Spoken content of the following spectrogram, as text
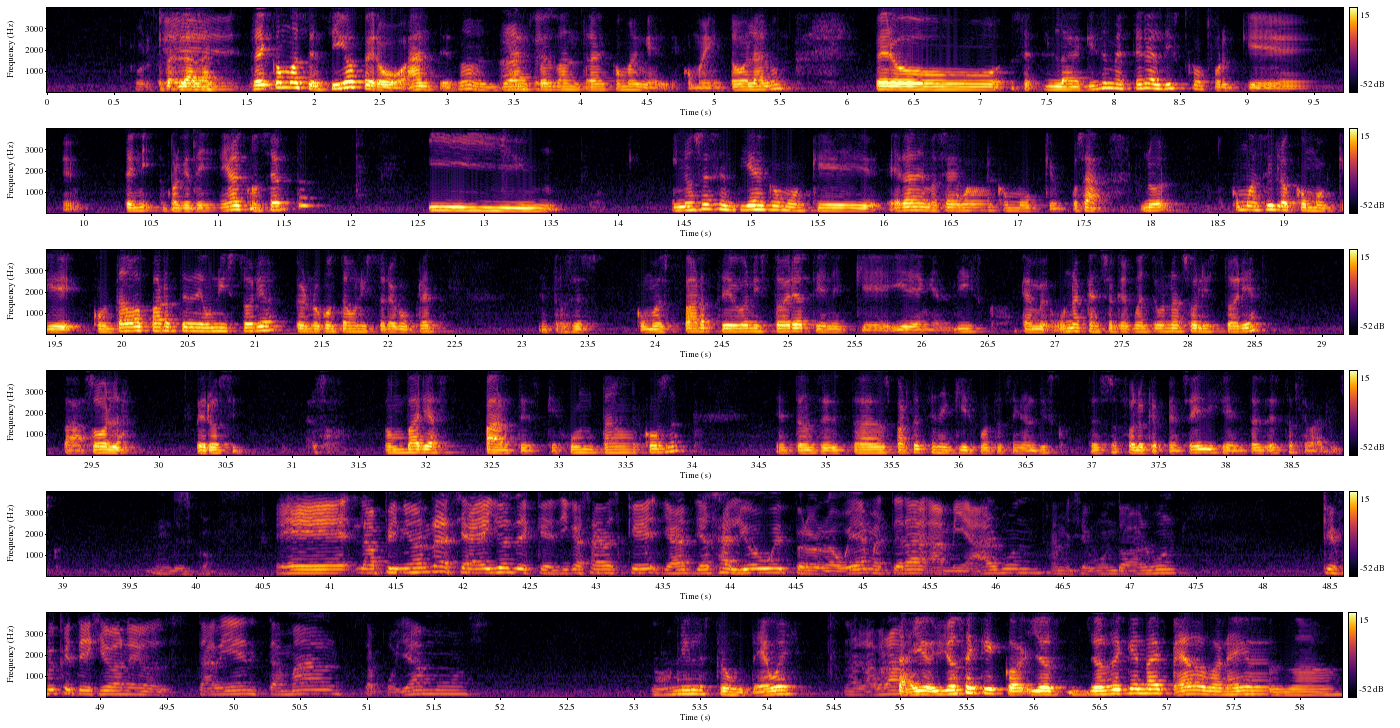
¿Por O sea, la lancé como sencillo, pero antes, ¿no? Ya Antes. después va a entrar como en el, como en todo el álbum. Pero la quise meter al disco porque, eh, porque tenía el concepto y, y no se sentía como que era demasiado bueno, como que, o sea, no, ¿cómo decirlo? Como que contaba parte de una historia, pero no contaba una historia completa. Entonces, como es parte de una historia, tiene que ir en el disco. Una canción que cuente una sola historia va sola, pero si son varias partes que juntan cosas, entonces todas las partes tienen que ir juntas en el disco. Entonces eso fue lo que pensé y dije, entonces esta se va al disco. disco. Eh, la opinión hacia ellos de que diga, sabes qué, ya, ya salió, güey, pero lo voy a meter a, a mi álbum, a mi segundo álbum. ¿Qué fue que te dijeron ellos? ¿Está bien? ¿Está mal? ¿Te apoyamos? No, ni les pregunté, güey. O sea, yo, yo, sé que yo, yo sé que no hay pedo con ellos, no.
